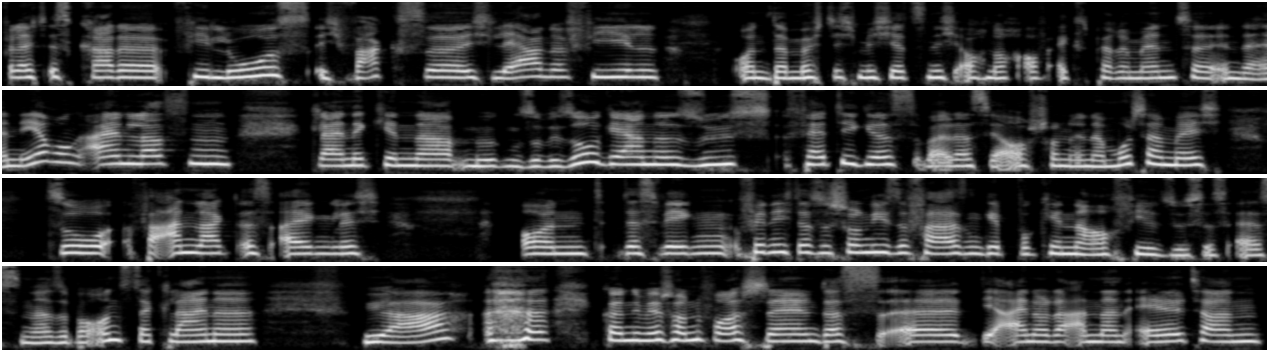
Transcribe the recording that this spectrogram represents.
Vielleicht ist gerade viel los, ich wachse, ich lerne viel und da möchte ich mich jetzt nicht auch noch auf Experimente in der Ernährung einlassen. Kleine Kinder mögen sowieso gerne süß, fettiges, weil das ja auch schon in der Muttermilch so veranlagt ist eigentlich. Und deswegen finde ich, dass es schon diese Phasen gibt, wo Kinder auch viel Süßes essen. Also bei uns der Kleine, ja, könnte mir schon vorstellen, dass äh, die ein oder anderen Eltern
